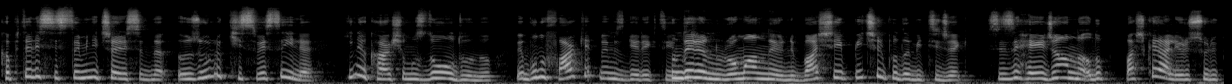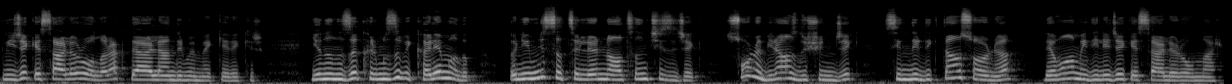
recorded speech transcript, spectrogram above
kapitalist sistemin içerisinde özgürlük kisvesiyle yine karşımızda olduğunu ve bunu fark etmemiz gerektiğini. Kundera'nın romanlarını başlayıp bir çırpıda bitecek, sizi heyecanla alıp başka yerleri sürükleyecek eserler olarak değerlendirmemek gerekir. Yanınıza kırmızı bir kalem alıp önemli satırların altını çizecek, sonra biraz düşünecek, sindirdikten sonra devam edilecek eserler onlar.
